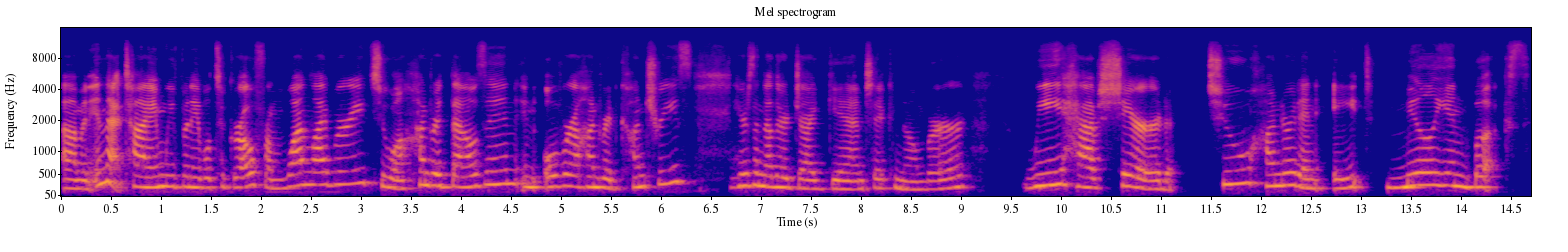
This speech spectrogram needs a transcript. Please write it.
Um, and in that time, we've been able to grow from one library to 100,000 in over 100 countries. Here's another gigantic number. We have shared 208 million books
